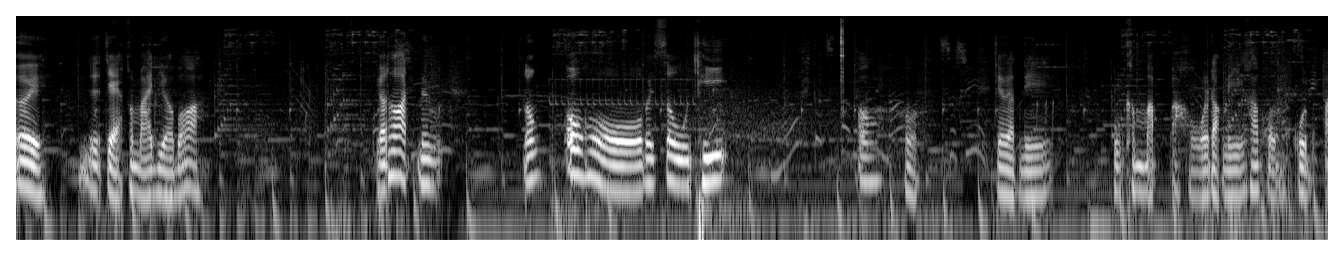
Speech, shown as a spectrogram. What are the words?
เอ้ย จะแจกต้นไม้เดียวบ่เดี๋ยวทอดหนึ่งลง โอ้โห ไปซูชิ โอ้โห เจอแบบนี้คุณขมับโอ้โห ดอกนี้ครับผมคูณแป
